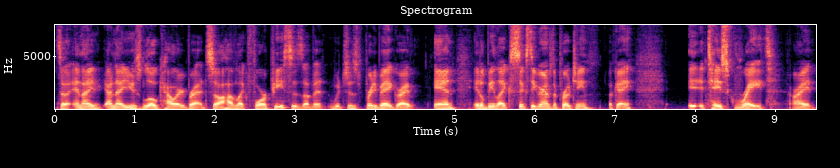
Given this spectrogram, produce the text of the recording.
So and I and I use low calorie bread, so I'll have like four pieces of it, which is pretty big, right? And it'll be like 60 grams of protein. Okay, it, it tastes great. All right,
